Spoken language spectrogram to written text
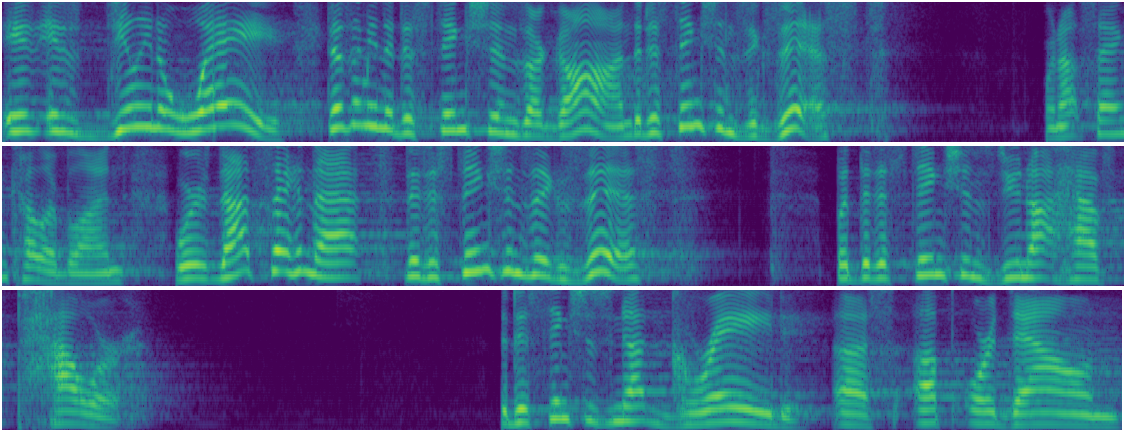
It is dealing away. It doesn't mean the distinctions are gone, the distinctions exist. We're not saying colorblind. We're not saying that. The distinctions exist, but the distinctions do not have power. The distinctions do not grade us up or down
